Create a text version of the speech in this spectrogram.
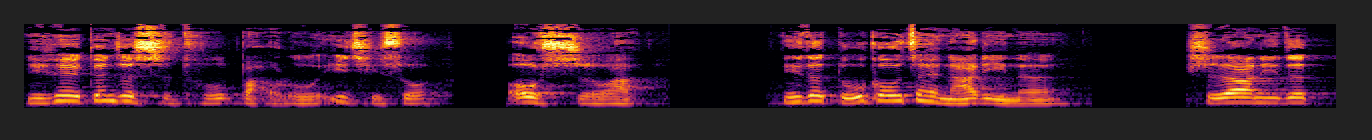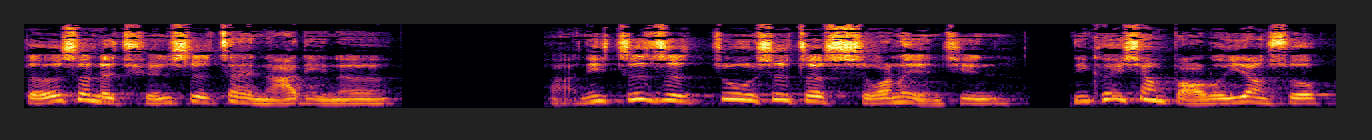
你可以跟着使徒保罗一起说：“哦，死啊，你的毒钩在哪里呢？死啊，你的得胜的权势在哪里呢？”啊，你直直注视着死亡的眼睛。你可以像保罗一样说：“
